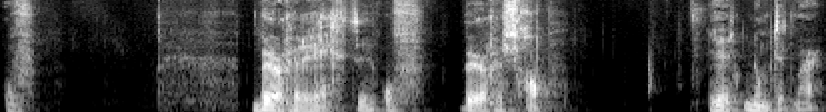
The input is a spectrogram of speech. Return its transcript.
of burgerrechten of burgerschap. Je noemt het maar.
